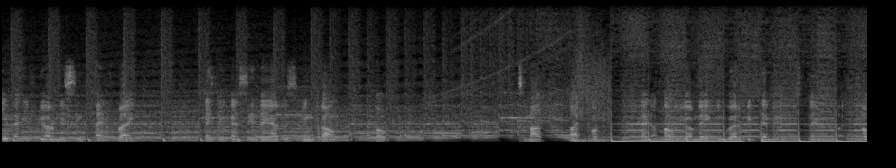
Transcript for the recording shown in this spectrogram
even if you are missing flank flag, as you can see they are receiving ground. So it's much, I don't know, you are making very big damage with flank flag. So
